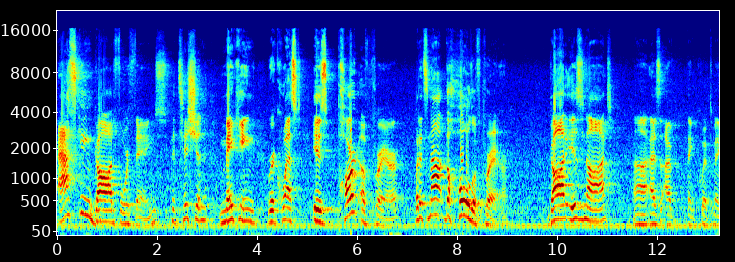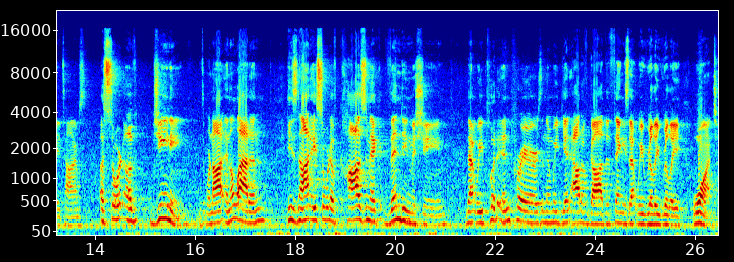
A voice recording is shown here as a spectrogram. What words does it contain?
asking God for things, petition, making request is part of prayer, but it's not the whole of prayer. God is not, uh, as I've think quipped many times, a sort of genie. We're not in Aladdin. He's not a sort of cosmic vending machine that we put in prayers and then we get out of God the things that we really, really want.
